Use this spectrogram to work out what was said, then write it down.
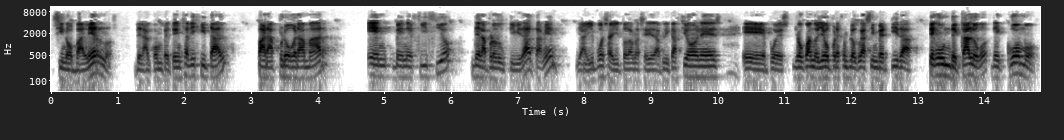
sino valernos de la competencia digital para programar en beneficio de la productividad también. Y ahí pues hay toda una serie de aplicaciones. Eh, pues yo cuando llevo, por ejemplo, clase invertida, tengo un decálogo de cómo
